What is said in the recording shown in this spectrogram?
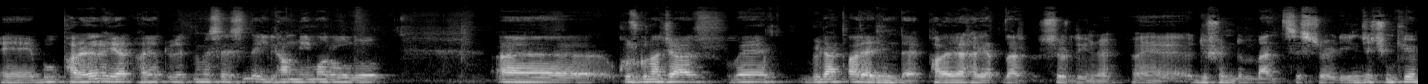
E, bu paralel hayat, hayat üretme meselesinde İlhan Mimaroğlu, e, Kuzgun Acar ve Bülent Arel'in de paralel hayatlar sürdüğünü e, düşündüm ben siz söyleyince. Çünkü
